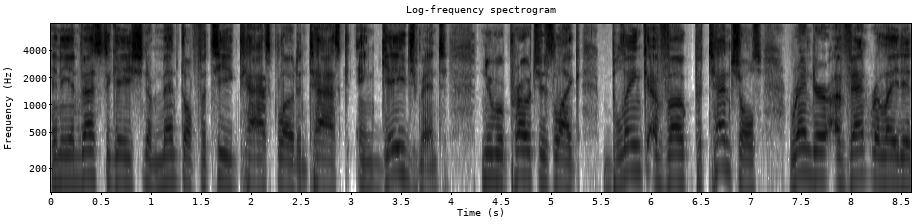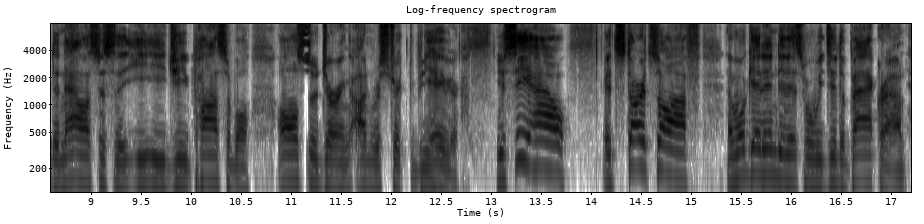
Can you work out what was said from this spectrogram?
in the investigation of mental fatigue, task load, and task engagement. New approaches like blink evoke potentials render event related analysis of the EEG possible also during unrestricted behavior. You see how it starts off, and we'll get into this when we do the background,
